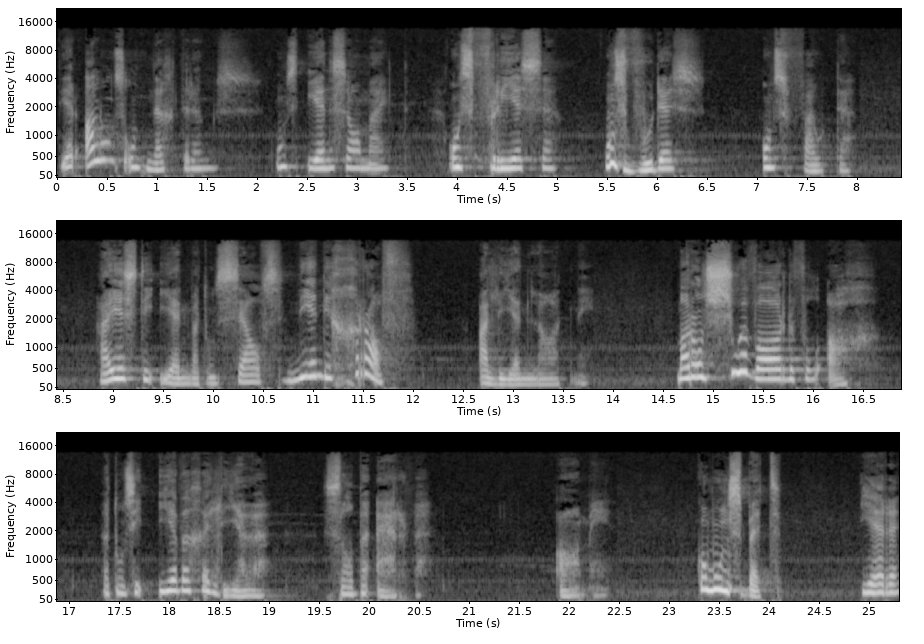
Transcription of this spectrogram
deur al ons ontnigterings, ons eensaamheid, ons vrese, ons woedes, ons foute. Hy is die een wat ons selfs nie in die graf alleen laat nie. Maar ons so waardevol ag dat ons die ewige lewe sal beerwe. Amen. Kom ons bid. Here,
